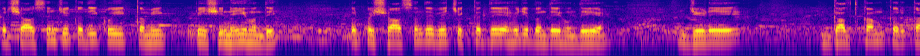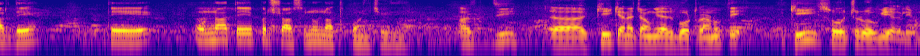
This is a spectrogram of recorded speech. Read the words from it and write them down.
ਪ੍ਰਸ਼ਾਸਨ 'ਚ ਕਦੀ ਕੋਈ ਕਮੀ ਪੇਸ਼ੀ ਨਹੀਂ ਹੁੰਦੀ ਪਰ ਪ੍ਰਸ਼ਾਸਨ ਦੇ ਵਿੱਚ ਇੱਕ ਅੱਧੇ ਇਹੋ ਜਿਹੇ ਬੰਦੇ ਹੁੰਦੇ ਆ ਜਿਹੜੇ ਗਲਤ ਕੰਮ ਕਰ ਕਰਦੇ ਆ ਤੇ ਉਹਨਾਂ ਤੇ ਪ੍ਰਸ਼ਾਸਨ ਨੂੰ ਨੱਥ ਪਾਉਣੀ ਚਾਹੀਦੀ ਹੈ। ਅੱਜ ਜੀ ਅ, ਕੀ ਕਹਿਣਾ ਚਾਹੋਗੇ ਅੱਜ ਵੋਟਰਾਂ ਨੂੰ ਤੇ ਕੀ ਸੋਚ ਰਹੂਗੀ ਅਗਲੀ ਹੁਣ?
